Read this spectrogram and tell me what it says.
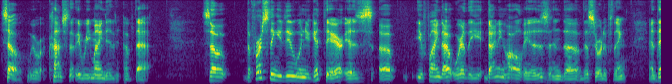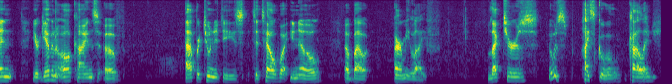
So we were constantly reminded of that. So the first thing you do when you get there is uh, you find out where the dining hall is and uh, this sort of thing. And then you're given all kinds of opportunities to tell what you know about Army life. Lectures, it was high school, college,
